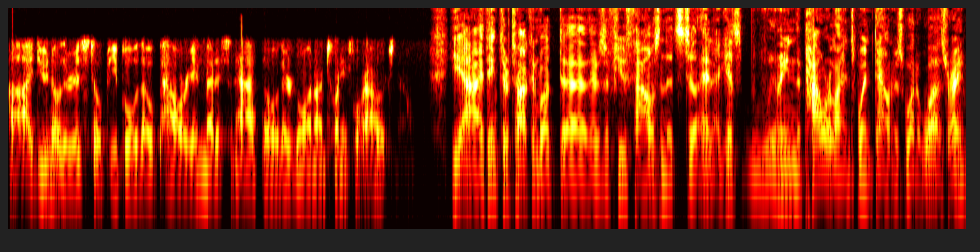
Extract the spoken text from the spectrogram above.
Uh, I do know there is still people without power in Medicine Hat, though. They're going on 24 hours now. Yeah, I think they're talking about uh, there's a few thousand that still, and I guess, I mean, the power lines went down, is what it was, right?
